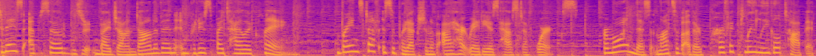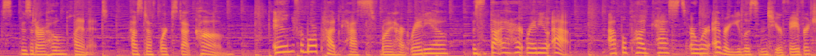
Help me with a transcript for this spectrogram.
Today's episode was written by John Donovan and produced by Tyler Klang. Brainstuff is a production of iHeartRadio's How Stuff Works. For more on this and lots of other perfectly legal topics, visit our home planet, howstuffworks.com. And for more podcasts from iHeartRadio, visit the iHeartRadio app, Apple Podcasts, or wherever you listen to your favorite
